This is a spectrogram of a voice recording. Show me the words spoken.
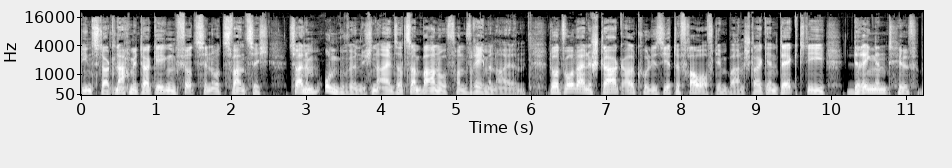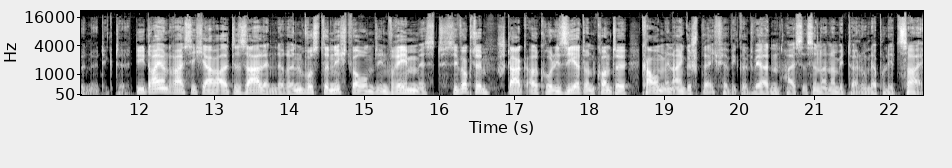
Dienstagnachmittag gegen 14.20 Uhr zu einem ungewöhnlichen Einsatz am Bahnhof von Bremen eilen. Dort wurde eine stark alkoholisierte Frau auf dem Bahnsteig entdeckt, die dringend Hilfe benötigte. Die 33 Jahre alte Saarländerin wusste nicht, warum sie in Bremen ist. Sie wirkte stark alkoholisiert und konnte kaum in ein Gespräch verwickelt werden, heißt es in einer Mitteilung der Polizei.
